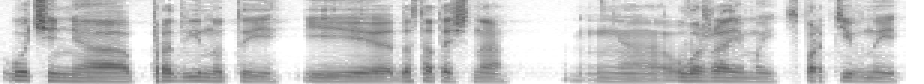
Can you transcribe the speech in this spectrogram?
Очень а, продвинутый и достаточно а, уважаемый спортивный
